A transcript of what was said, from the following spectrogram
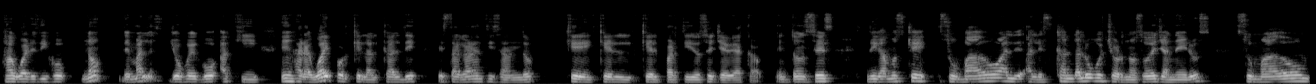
Jaguares dijo, no, de malas, yo juego aquí en Jaraguay porque el alcalde está garantizando que, que, el, que el partido se lleve a cabo. Entonces, digamos que sumado al, escándalo bochornoso de Llaneros, sumado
